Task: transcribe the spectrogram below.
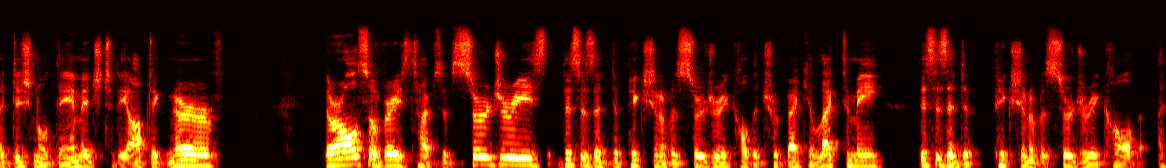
additional damage to the optic nerve. There are also various types of surgeries. This is a depiction of a surgery called a trabeculectomy. This is a depiction of a surgery called a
